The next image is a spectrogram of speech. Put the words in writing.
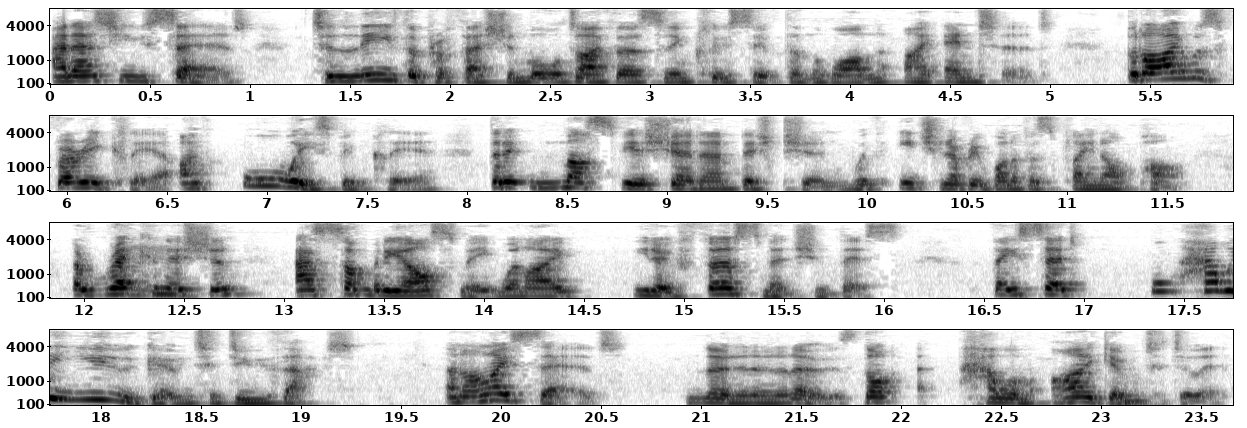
And as you said, to leave the profession more diverse and inclusive than the one I entered. But I was very clear, I've always been clear, that it must be a shared ambition with each and every one of us playing our part. A recognition, mm. as somebody asked me when I, you know, first mentioned this, they said, Well, how are you going to do that? And I said, No, no, no, no, no. It's not how am I going to do it?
